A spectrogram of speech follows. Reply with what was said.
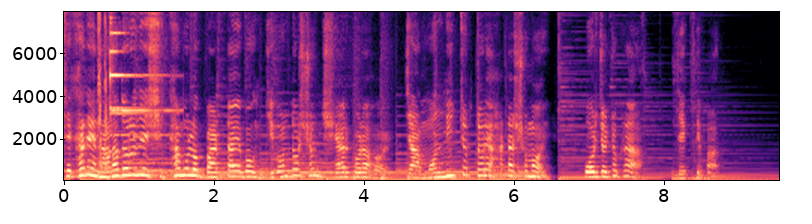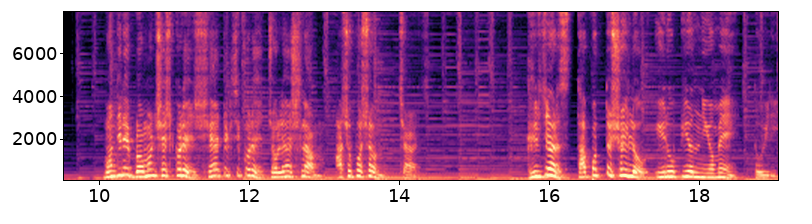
সেখানে নানা ধরনের শিক্ষামূলক বার্তা এবং জীবন দর্শন শেয়ার করা হয়, যা মন্দির চত্বরে হাঁটার সময় পর্যটকরা দেখতে পান। মন্দিরে ভ্রমণ শেষ করে শেয়ার ট্যাক্সি করে চলে আসলাম আশুপোষণ চার্চ। গির্জার স্থাপত্যশৈল ইউরোপীয় নিয়মে তৈরি।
